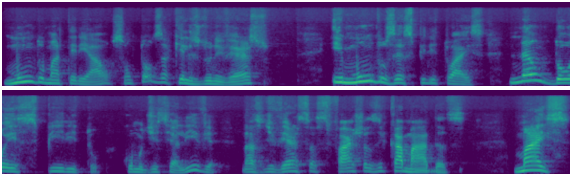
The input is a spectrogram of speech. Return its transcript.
Mundo material são todos aqueles do universo e mundos espirituais, não do espírito, como disse a Lívia, nas diversas faixas e camadas, mas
